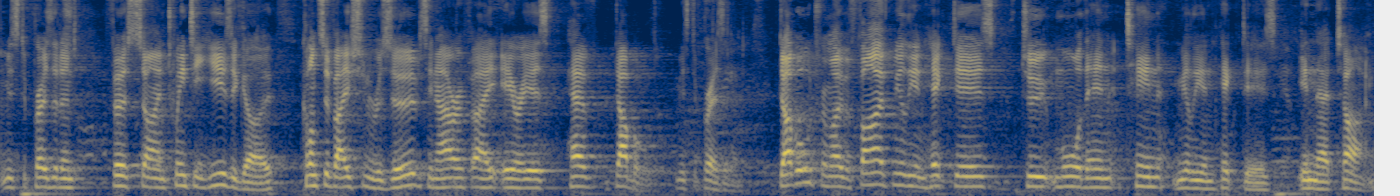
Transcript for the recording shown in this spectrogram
Mr President, first signed 20 years ago, conservation reserves in RFA areas have doubled, Mr President, doubled from over 5 million hectares to more than 10 million hectares in that time.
